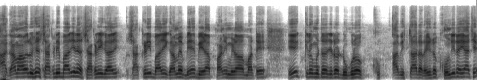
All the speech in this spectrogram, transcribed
આ ગામ આવેલું છે સાંકડીબારી અને સાંકડી ગારી સાંકડીબારી ગામે બે બેડા પાણી મેળવવા માટે એક કિલોમીટર જેટલો ડુંગરો આ વિસ્તારના રહીશો ખૂંદી રહ્યા છે.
